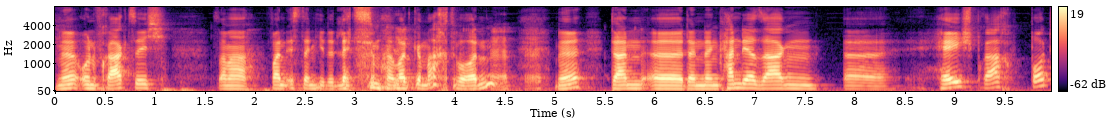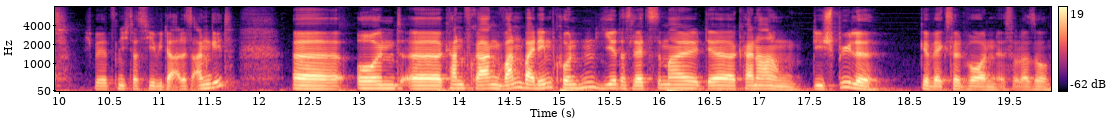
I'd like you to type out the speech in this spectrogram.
ne, und fragt sich, sag mal, wann ist denn hier das letzte Mal was gemacht worden? ne, dann, äh, dann, dann kann der sagen, äh, hey Sprachbot, ich will jetzt nicht, dass hier wieder alles angeht, äh, und äh, kann fragen, wann bei dem Kunden hier das letzte Mal der, keine Ahnung, die Spüle gewechselt worden ist oder so.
